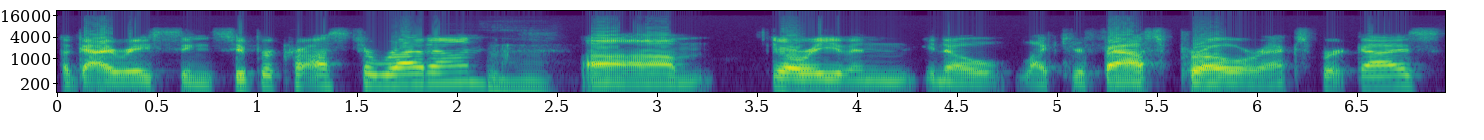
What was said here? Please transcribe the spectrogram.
a guy racing supercross to ride on, mm-hmm. um, or even you know like your fast pro or expert guys.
